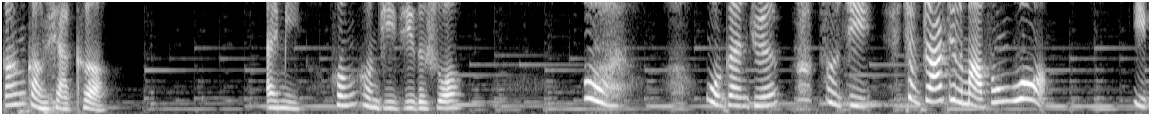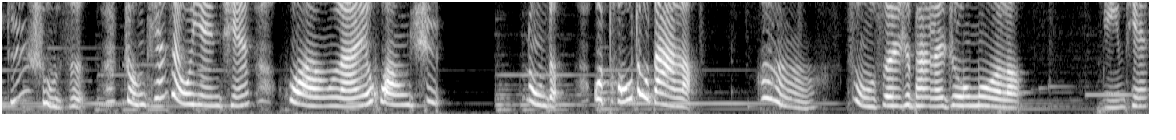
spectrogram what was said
刚刚下课。艾米哼哼唧唧地说：“哎，我感觉自己像扎进了马蜂窝，一堆数字整天在我眼前晃来晃去，弄得我头都大了。嗯，总算是盼来周末了，明天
